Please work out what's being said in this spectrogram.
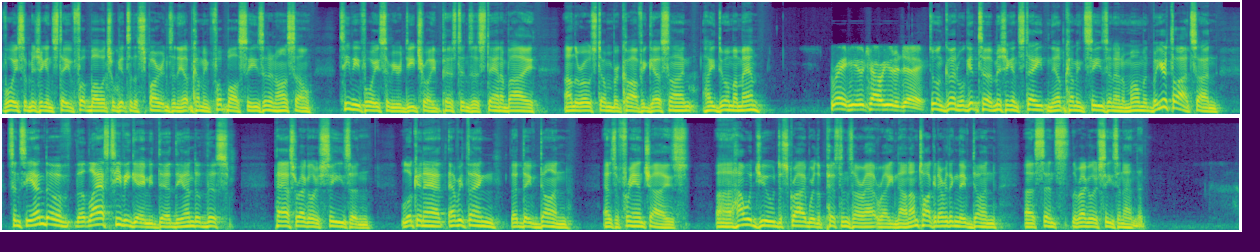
voice of Michigan State football, which we'll get to the Spartans in the upcoming football season, and also TV voice of your Detroit Pistons, is standing by on the Roast Umber Coffee guest line. How you doing, my man? Great, huge. How are you today? Doing good. We'll get to Michigan State and the upcoming season in a moment. But your thoughts on since the end of the last TV game you did, the end of this past regular season, looking at everything that they've done as a franchise, uh, how would you describe where the Pistons are at right now? And I'm talking everything they've done uh, since the regular season ended.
